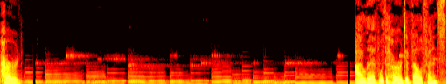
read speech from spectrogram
Herd. I live with a herd of elephants.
